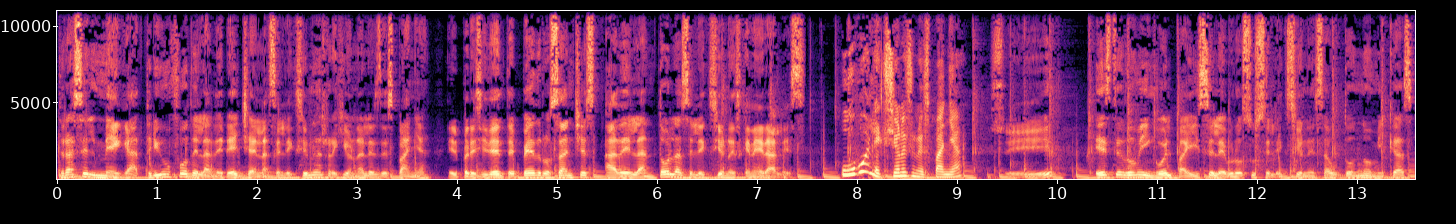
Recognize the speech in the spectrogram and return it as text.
Tras el mega triunfo de la derecha en las elecciones regionales de España, el presidente Pedro Sánchez adelantó las elecciones generales. ¿Hubo elecciones en España? Sí. Este domingo el país celebró sus elecciones autonómicas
